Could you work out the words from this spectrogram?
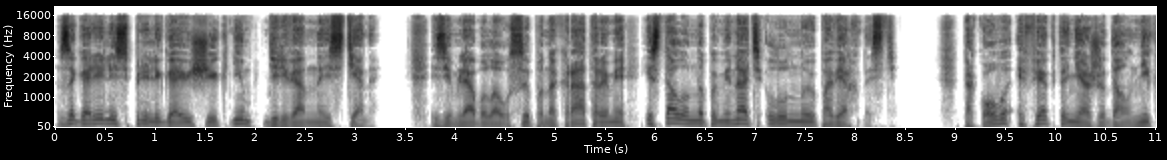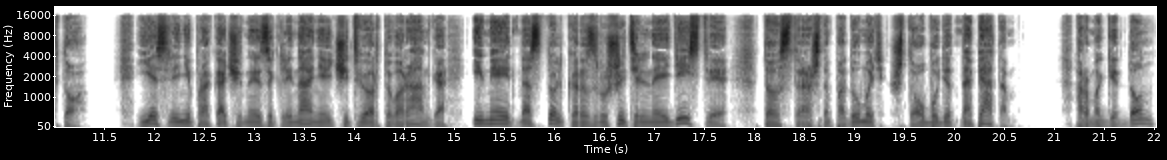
загорелись прилегающие к ним деревянные стены. Земля была усыпана кратерами и стала напоминать лунную поверхность. Такого эффекта не ожидал никто. Если не прокачанное заклинание четвертого ранга имеет настолько разрушительное действие, то страшно подумать, что будет на пятом. Армагеддон?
